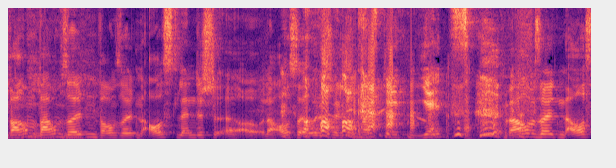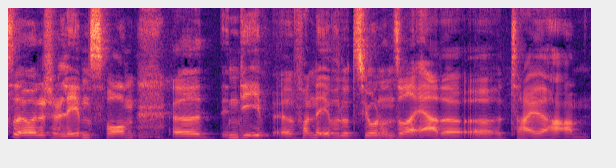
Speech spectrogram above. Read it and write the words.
warum, warum, sollten, warum sollten ausländische äh, oder außerirdische Oh, was geht denn jetzt? Warum sollten außerirdische Lebensformen äh, in die, äh, von der Evolution unserer Erde äh, teilhaben?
